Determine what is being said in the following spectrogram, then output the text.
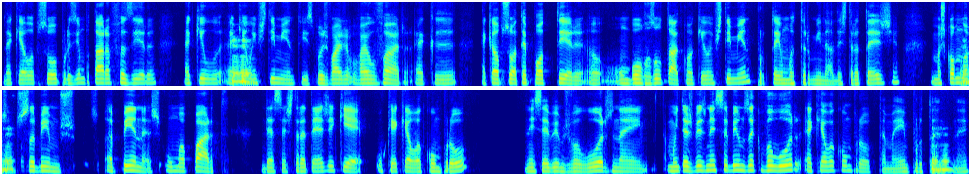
daquela pessoa, por exemplo, estar a fazer aquilo, uhum. aquele investimento. E isso depois vai, vai levar a que aquela pessoa até pode ter uh, um bom resultado com aquele investimento, porque tem uma determinada estratégia, mas como uhum. nós sabemos apenas uma parte dessa estratégia, que é o que é que ela comprou, nem sabemos valores, nem muitas vezes nem sabemos a que valor é que ela comprou, que também é importante, uhum. né?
